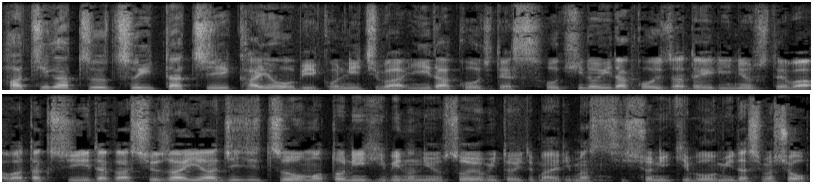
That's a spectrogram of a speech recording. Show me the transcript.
8月1日火曜日こんにちは。飯田浩二です。お聞きの飯田浩二ザデイリーニュースでは私飯田が取材や事実をもとに日々のニュースを読み解いてまいります。一緒に希望を見出しましょう。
